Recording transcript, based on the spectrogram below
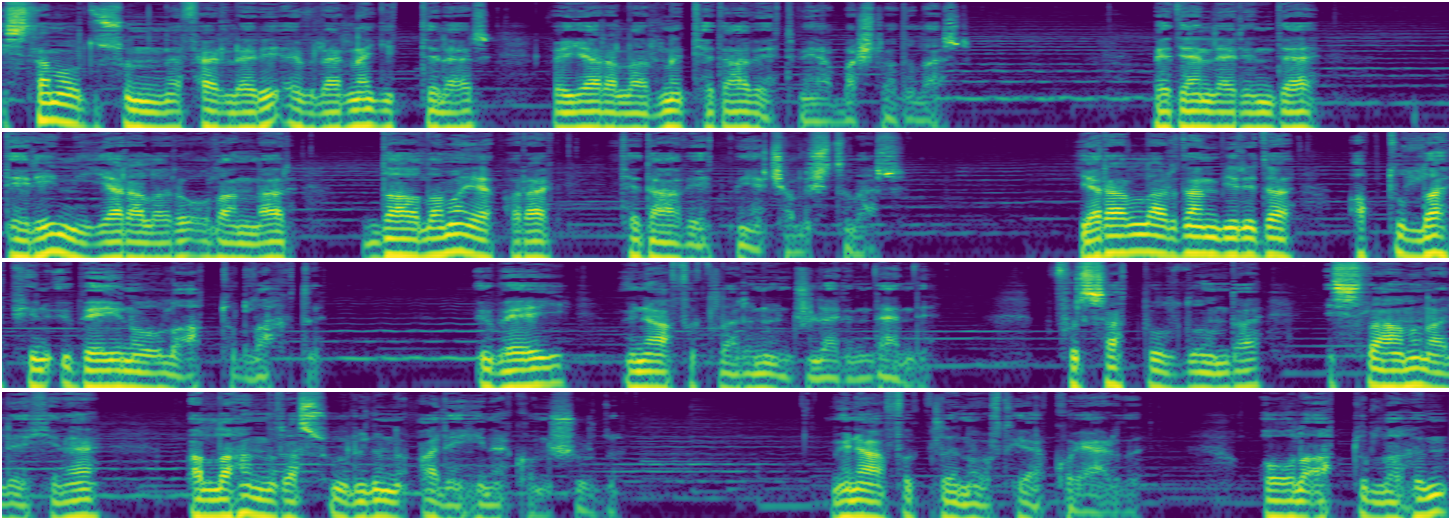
İslam ordusunun neferleri evlerine gittiler ve yaralarını tedavi etmeye başladılar. Bedenlerinde derin yaraları olanlar dağlama yaparak tedavi etmeye çalıştılar. Yaralılardan biri de Abdullah bin Übey'in oğlu Abdullah'tı. Übey münafıkların öncülerindendi. Fırsat bulduğunda İslam'ın aleyhine, Allah'ın Resulü'nün aleyhine konuşurdu. Münafıklığını ortaya koyardı. Oğlu Abdullah'ın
